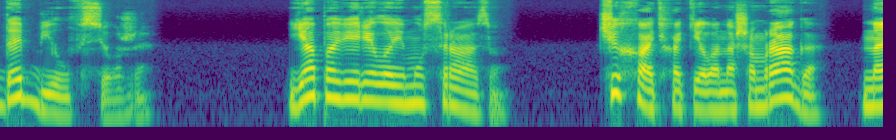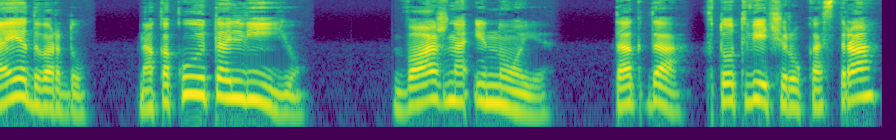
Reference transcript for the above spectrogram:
Добил все же. Я поверила ему сразу. Чихать хотела на Шамрага, на Эдварду, на какую-то Лию. Важно иное. Тогда, в тот вечер у костра,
